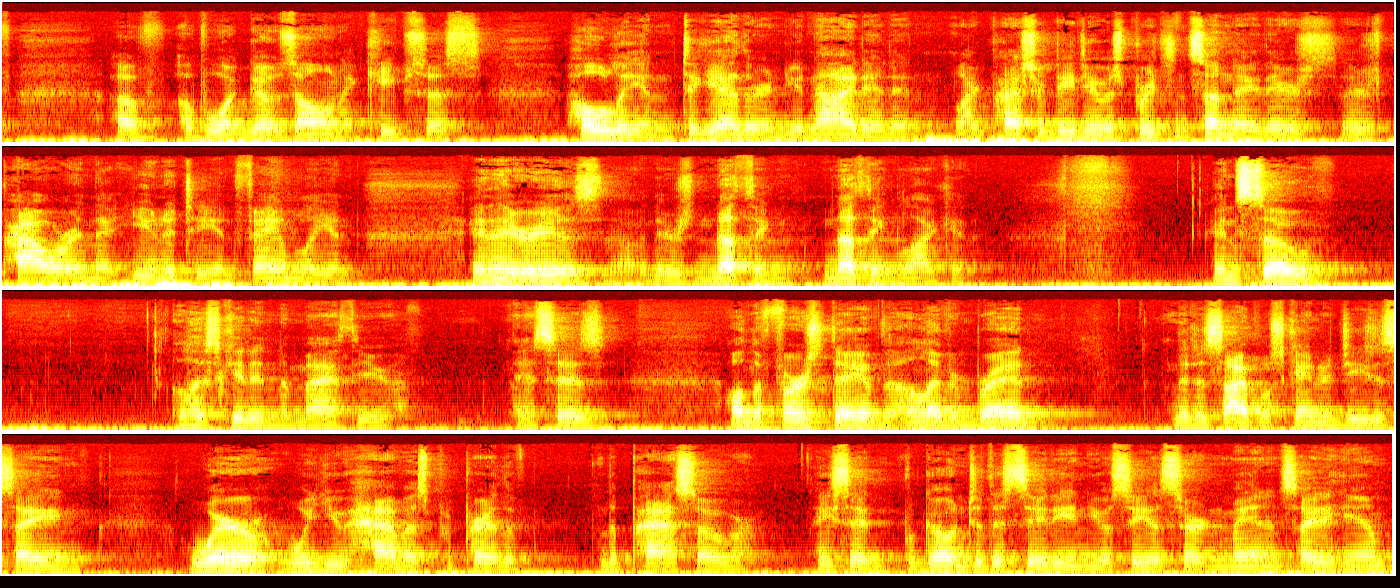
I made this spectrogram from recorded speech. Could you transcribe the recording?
of, of what goes on. It keeps us holy and together and united. And like Pastor DJ was preaching Sunday, there's, there's power in that unity and family. And, and there is. There's nothing, nothing like it. And so let's get into Matthew. It says, On the first day of the unleavened bread, the disciples came to Jesus saying, Where will you have us prepare the, the Passover? He said, We'll go into the city and you'll see a certain man and say to him,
